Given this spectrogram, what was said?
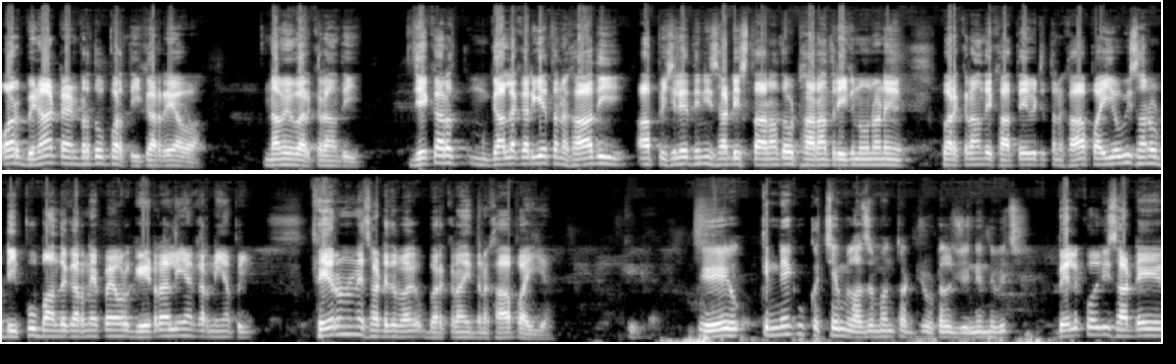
ਔਰ ਬਿਨਾਂ ਟੈਂਡਰ ਤੋਂ ਭਰਤੀ ਕਰ ਰਿਹਾ ਵਾ ਨਵੇਂ ਵਰਕਰਾਂ ਦੀ। ਜੇਕਰ ਗੱਲ ਕਰੀਏ ਤਨਖਾਹ ਦੀ ਆ ਪਿਛਲੇ ਦਿਨੀ ਸਾਡੀ 17 ਤੋਂ 18 ਤਰੀਕ ਨੂੰ ਉਹਨਾਂ ਨੇ ਵਰਕਰਾਂ ਦੇ ਖਾਤੇ ਵਿੱਚ ਤਨਖਾਹ ਪਾਈ ਉਹ ਵੀ ਸਾਨੂੰ ਡੀਪੂ ਬੰਦ ਕਰਨੇ ਪਏ ਔਰ ਗੇਟ ਰੈਲੀਆਂ ਕਰਨੀਆਂ ਪਈ ਫਿਰ ਉਹਨਾਂ ਨੇ ਸਾਡੇ ਵਰਕਰਾਂ ਦੀ ਤਨਖਾਹ ਪਾਈ ਆ। ਇਹ ਕਿੰਨੇ ਕੁ ਕੱਚੇ ਮੁਲਾਜ਼ਮ ਹਨ ਤੁਹਾਡੇ ਟੋਟਲ ਯੂਨੀਅਨ ਦੇ ਵਿੱਚ? ਬਿਲਕੁਲ ਜੀ ਸਾਡੇ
